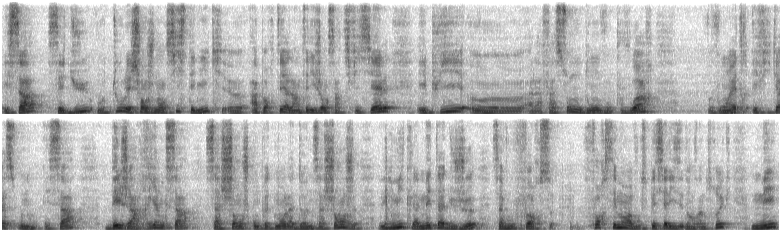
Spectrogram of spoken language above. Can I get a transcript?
Et ça, c'est dû aux tous les changements systémiques euh, apportés à l'intelligence artificielle et puis euh, à la façon dont vos pouvoirs vont être efficaces ou non. Et ça, déjà, rien que ça, ça change complètement la donne, ça change limite la méta du jeu, ça vous force forcément à vous spécialiser dans un truc, mais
